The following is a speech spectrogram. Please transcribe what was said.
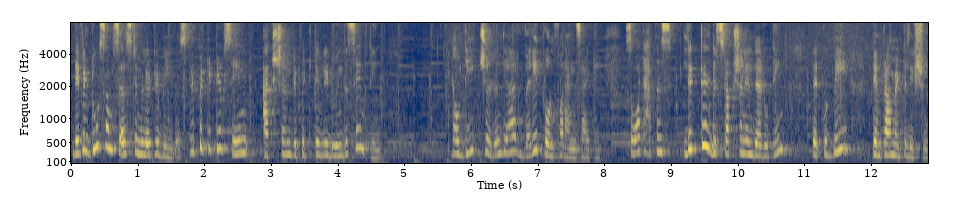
they will do some self-stimulatory behaviors, repetitive same action, repetitively doing the same thing. Now these children, they are very prone for anxiety. So what happens, little disruption in their routine, there could be temperamental issue.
